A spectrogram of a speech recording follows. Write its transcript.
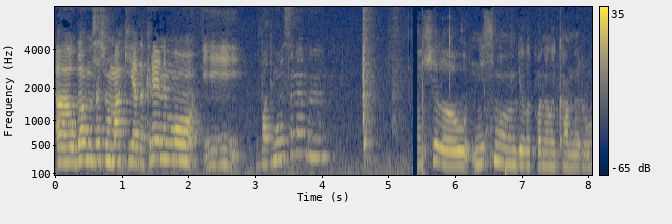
A, uglavnom, sad ćemo Maki i ja da krenemo i vodimo vas sa nama. Hello, nismo vam bile poneli kameru,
